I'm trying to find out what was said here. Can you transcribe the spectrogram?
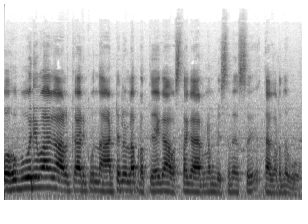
ബഹുഭൂരിഭാഗം ആൾക്കാർക്കും നാട്ടിലുള്ള പ്രത്യേക അവസ്ഥ കാരണം ബിസിനസ് തകർന്നു പോകും.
